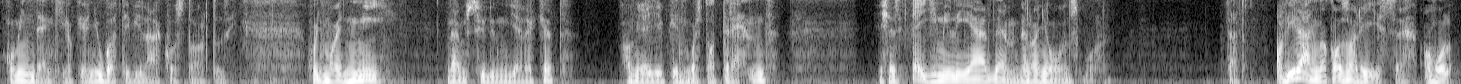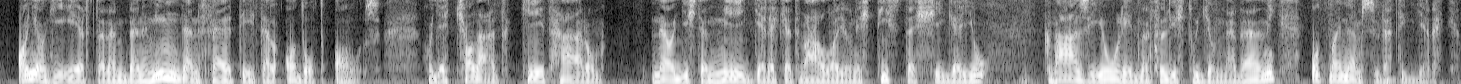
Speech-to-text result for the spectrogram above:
akkor mindenki, aki a nyugati világhoz tartozik, hogy majd mi nem szülünk gyereket, ami egyébként most a trend, és ez egy milliárd ember a nyolcból. Tehát a világnak az a része, ahol anyagi értelemben minden feltétel adott ahhoz, hogy egy család két-három, ne adj Isten, négy gyereket vállaljon, és tisztességgel jó, kvázi jólétben föl is tudjon nevelni, ott majd nem születik gyerek.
